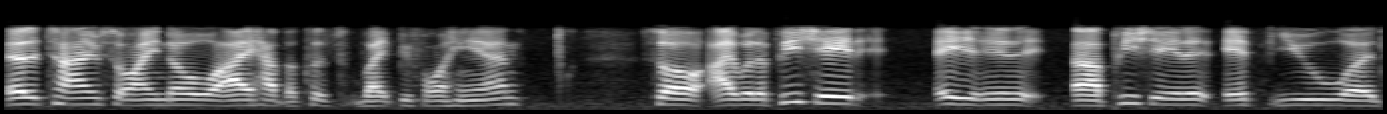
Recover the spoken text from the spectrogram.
ahead of time, so I know I have the clips right beforehand. So I would appreciate it, appreciate it if you would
